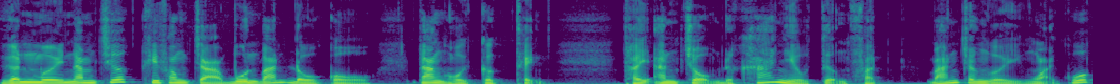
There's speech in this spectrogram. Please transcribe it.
Gần 10 năm trước khi phong trào buôn bán đồ cổ đang hồi cực thịnh, thầy ăn trộm được khá nhiều tượng Phật bán cho người ngoại quốc,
